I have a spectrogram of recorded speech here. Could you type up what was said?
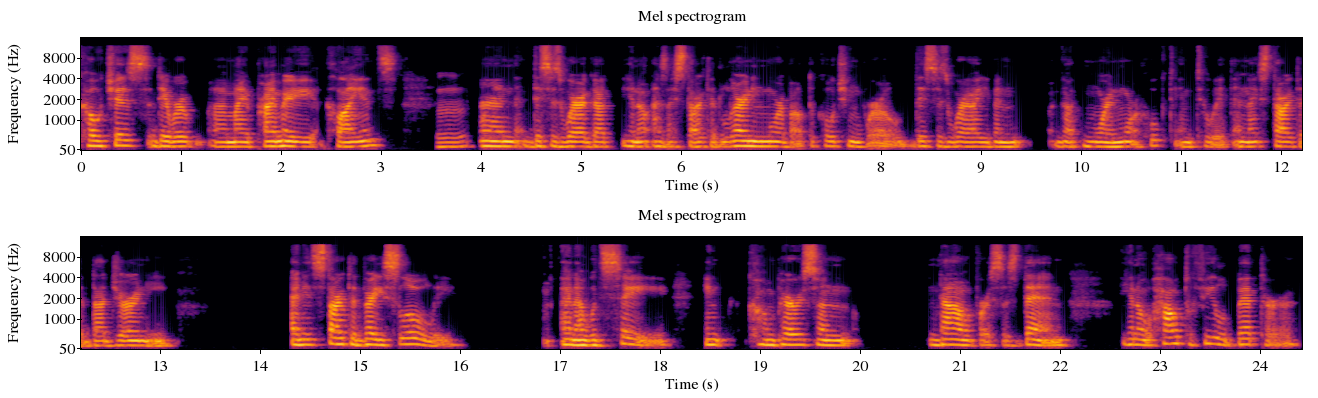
coaches they were uh, my primary clients Mm. And this is where I got, you know, as I started learning more about the coaching world, this is where I even got more and more hooked into it. And I started that journey. And it started very slowly. And I would say, in comparison now versus then, you know, how to feel better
